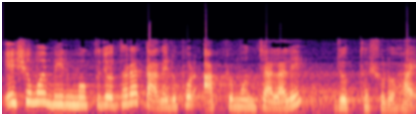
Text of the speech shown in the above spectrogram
এ সময় বীর মুক্তিযোদ্ধারা তাদের উপর আক্রমণ চালালে যুদ্ধ শুরু হয়।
